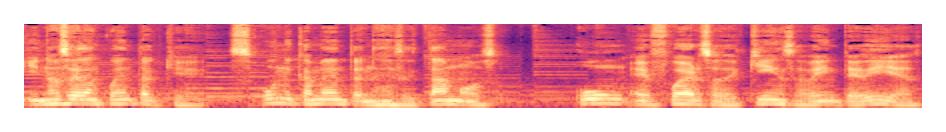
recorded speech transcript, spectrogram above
y no se dan cuenta que únicamente necesitamos un esfuerzo de 15 20 días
